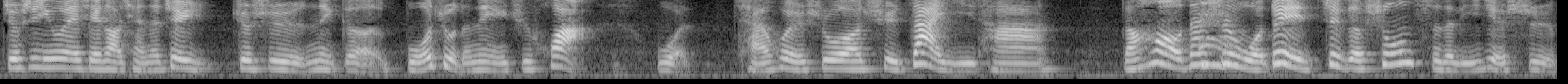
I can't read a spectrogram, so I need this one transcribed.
就是因为写稿前的这就是那个博主的那一句话，我才会说去在意它。然后，但是我对这个松弛的理解是，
